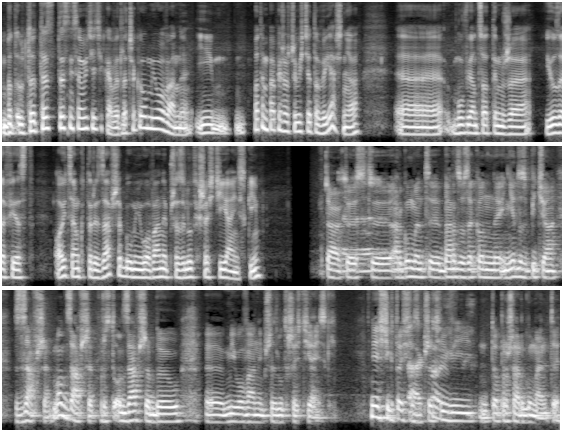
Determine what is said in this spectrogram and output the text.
Bo to, to, jest, to jest niesamowicie ciekawe. Dlaczego umiłowany? I potem papież oczywiście to wyjaśnia, e, mówiąc o tym, że Józef jest ojcem, który zawsze był miłowany przez lud chrześcijański. Tak, to jest e, argument e, bardzo zakonny i nie do zbicia zawsze. Od zawsze, po prostu od zawsze był e, miłowany przez lud chrześcijański. Jeśli ktoś tak, się sprzeciwi, to, jest... to proszę argumenty.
